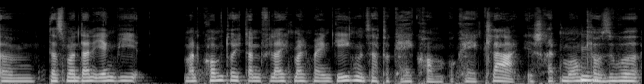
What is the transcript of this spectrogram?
ähm, dass man dann irgendwie, man kommt euch dann vielleicht manchmal entgegen und sagt, okay, komm, okay, klar, ihr schreibt morgen mhm. Klausur. Mhm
